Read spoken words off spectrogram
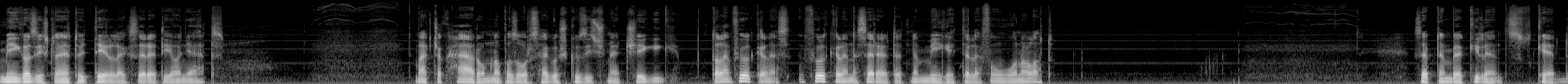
még az is lehet, hogy tényleg szereti anyát. Már csak három nap az országos közismertségig. Talán föl kellene, föl kellene szereltetnem még egy telefonvonalat. Szeptember 9. Kedd.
